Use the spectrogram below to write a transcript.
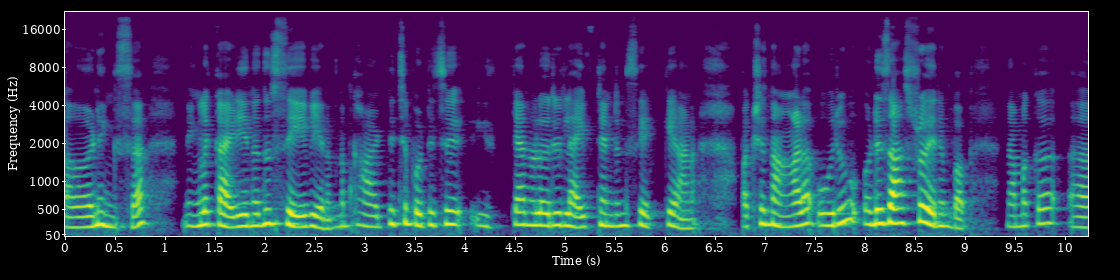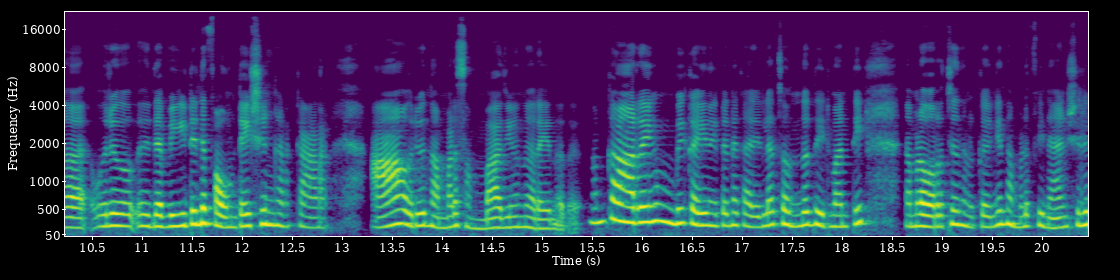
ഏണിങ്സ് നിങ്ങൾ കഴിയുന്നതും സേവ് ചെയ്യണം. നമുക്ക് അടിച്ച് പൊട്ടിച്ച് ഇരിക്കാനുള്ള ഒരു ലൈഫ് ടെൻഡൻസി ഒക്കെയാണ്. പക്ഷെ നാളെ ഒരു ഡിസാസ്റ്റർ വരുമ്പം നമുക്ക് ഒരു വീടിന്റെ ഫൗണ്ടേഷൻ കണക്കാണ് ആ ഒരു നമ്മുടെ സമ്പാദ്യം എന്ന് പറയുന്നത്. നമുക്ക് ആരെയും മുമ്പിൽ കൈ നീട്ടേണ്ട കാര്യമില്ല. സ്വന്തം തീരുമാനത്തിൽ നമ്മൾ ഉറച്ചു നിൽക്കുമെങ്കിൽ നമ്മൾ ഫിനാൻഷ്യലി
